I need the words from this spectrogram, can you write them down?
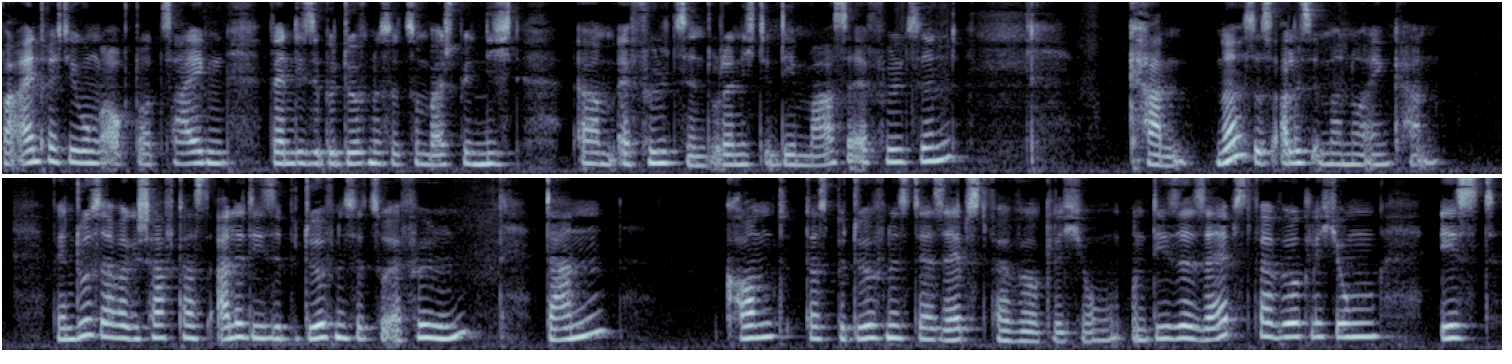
Beeinträchtigungen auch dort zeigen, wenn diese Bedürfnisse zum Beispiel nicht ähm, erfüllt sind oder nicht in dem Maße erfüllt sind. Kann. Ne? Es ist alles immer nur ein Kann. Wenn du es aber geschafft hast, alle diese Bedürfnisse zu erfüllen, dann kommt das Bedürfnis der Selbstverwirklichung. Und diese Selbstverwirklichung ist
